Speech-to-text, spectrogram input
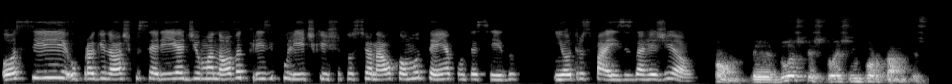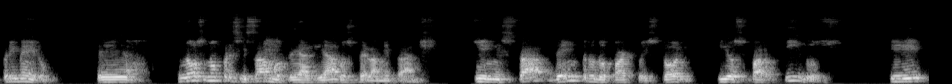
ou se o prognóstico seria de uma nova crise política e institucional, como tem acontecido em outros países da região. Bom, eh, duas questões importantes. Primeiro, eh, nós não precisamos de aliados pela metade. Quem está dentro do pacto histórico e os partidos que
